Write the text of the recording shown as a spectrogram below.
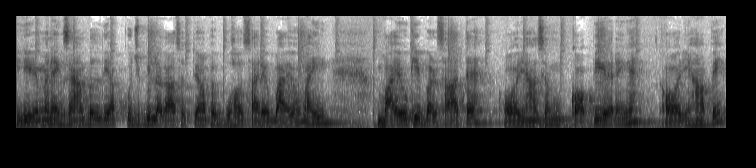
ये मैंने एग्ज़ाम्पल दिया, आप कुछ भी लगा सकते हो। यहाँ पे बहुत सारे बायो भाई। बायो की बरसात है, और यहाँ से हम कॉपी करेंगे, और यहाँ पे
